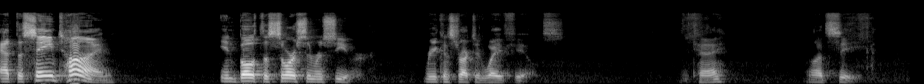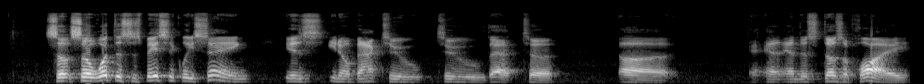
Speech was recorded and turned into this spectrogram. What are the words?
at the same time in both the source and receiver reconstructed wave fields. Okay, let's see. So, so what this is basically saying is, you know, back to to that, uh, uh, and, and, this does apply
